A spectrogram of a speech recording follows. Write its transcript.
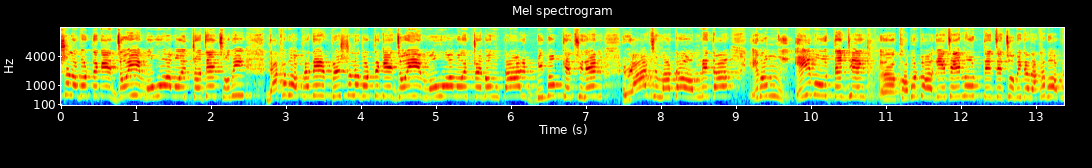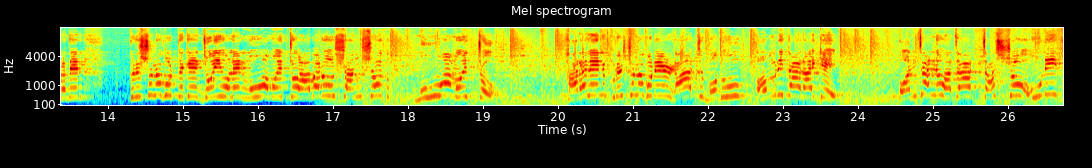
কৃষ্ণনগর থেকে জয়ী মহুয়া মৈত্র যে ছবি দেখাবো আপনাদের। কৃষ্ণনগর থেকে জয়ী মহুয়া মৈত্র এবং তার বিপক্ষে ছিলেন রাজমাতা অমৃতা এবং এই মুহূর্তে যে খবর পাওয়া গিয়েছে, এই মুহূর্তে যে ছবিটা দেখাবো আপনাদের, কৃষ্ণনগর থেকে জয়ী হলেন মহুয়া মৈত্র, আবারও সাংসদ মহুয়া মৈত্র। হারালেন কৃষ্ণনগরের রাজবধূ অমৃতা রায়কে। পঞ্চান্ন হাজার চারশো উনিশ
